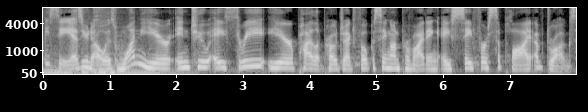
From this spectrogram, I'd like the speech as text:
BC, as you know, is one year into a three year pilot project focusing on providing a safer supply of drugs.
